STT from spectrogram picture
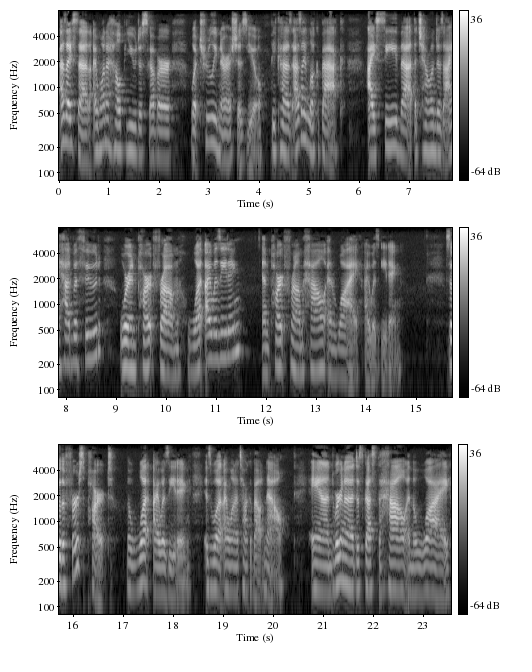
as I said, I want to help you discover what truly nourishes you because as I look back, I see that the challenges I had with food were in part from what I was eating and part from how and why I was eating. So, the first part, the what I was eating, is what I want to talk about now. And we're going to discuss the how and the why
